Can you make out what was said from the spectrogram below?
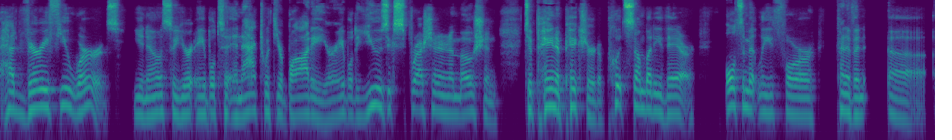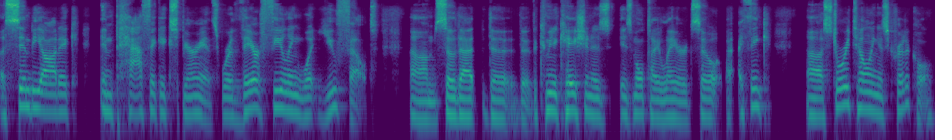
had very few words, you know, so you're able to enact with your body, you're able to use expression and emotion to paint a picture, to put somebody there, ultimately for kind of an uh, a symbiotic, empathic experience where they're feeling what you felt, um, so that the, the the communication is is multi layered. So I think uh, storytelling is critical.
